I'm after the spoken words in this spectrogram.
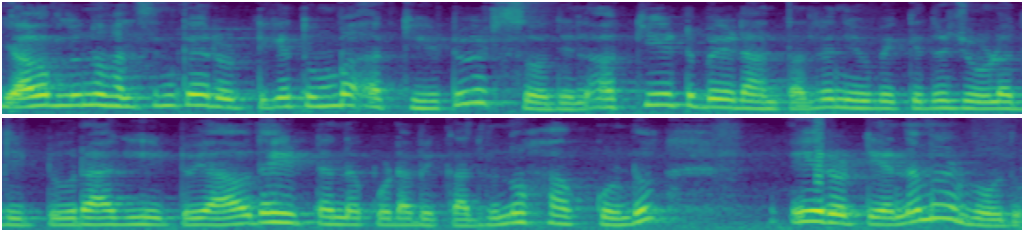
ಯಾವಾಗಲೂ ಹಲಸಿನಕಾಯಿ ರೊಟ್ಟಿಗೆ ತುಂಬ ಅಕ್ಕಿ ಹಿಟ್ಟು ಹಿಡಿಸೋದಿಲ್ಲ. ಅಕ್ಕಿ ಹಿಟ್ಟು ಬೇಡ ಅಂತಂದರೆ ನೀವು ಬೇಕಿದ್ರೆ ಜೋಳದ ಹಿಟ್ಟು, ರಾಗಿ ಹಿಟ್ಟು, ಯಾವುದೇ ಹಿಟ್ಟನ್ನು ಕೂಡ ಬೇಕಾದ್ರೂ ಹಾಕ್ಕೊಂಡು ಈ ರೊಟ್ಟಿಯನ್ನು ಮಾಡ್ಬೋದು.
